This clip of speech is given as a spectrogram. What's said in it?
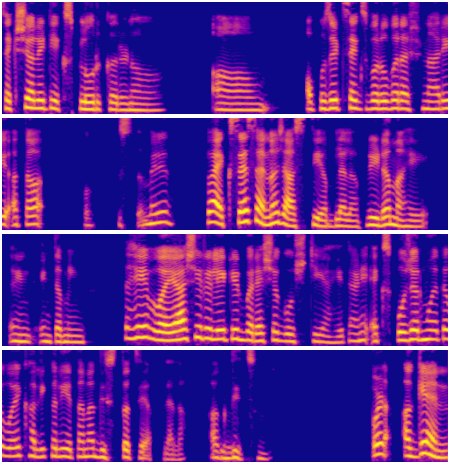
सेक्शुअलिटी एक्सप्लोर करणं ऑपोजिट सेक्स बरोबर असणारी आता म्हणजे तो ऍक्सेस आहे ना जास्ती आपल्याला. फ्रीडम आहे इंटरमिंग तर हे वयाशी रिलेटेड बऱ्याचशा गोष्टी आहेत आणि एक्सपोजरमुळे ते वय खाली खाली येताना दिसतच आहे आपल्याला अगदीच. पण अगेन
